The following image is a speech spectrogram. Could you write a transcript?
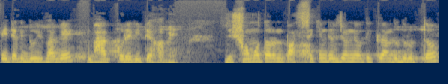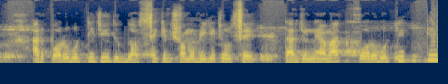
এটাকে দুই ভাগে ভাগ করে নিতে হবে। যে সমতরণ পাঁচ সেকেন্ডের জন্য অতিক্রান্ত দূরত্ব, আর পরবর্তী যেহেতু দশ সেকেন্ড সমবেগে চলছে, তার জন্য আমার পরবর্তী তিন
